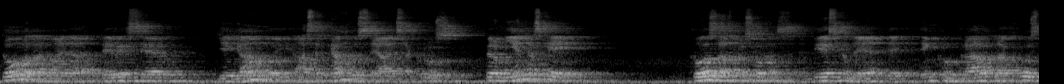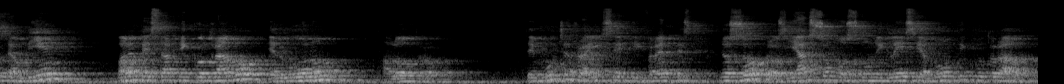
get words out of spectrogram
toda la humanidad debe ser llegando y acercándose a esa cruz. Pero mientras que todas las personas empiezan de, de encontrar la cruz, también van a empezar encontrando el uno al otro. De muchas raíces diferentes. Nosotros ya somos una iglesia multicultural.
